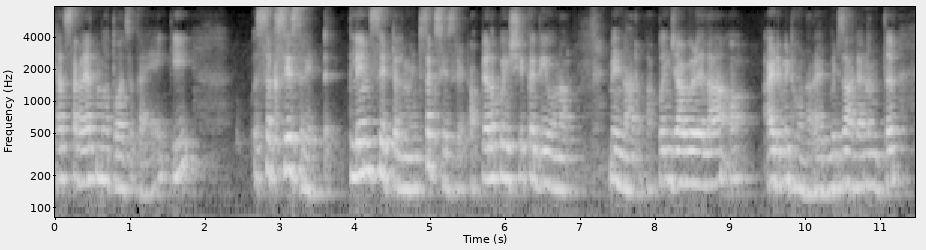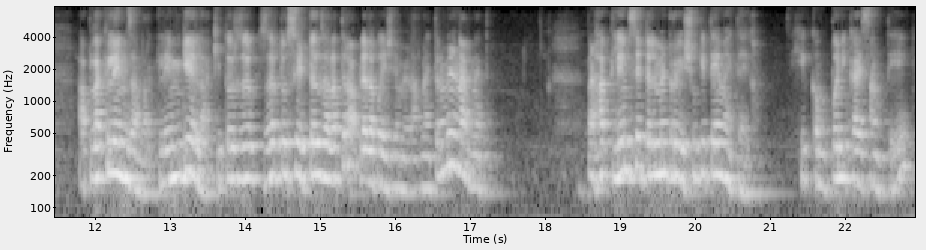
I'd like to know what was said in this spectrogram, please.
ह्यात सगळ्यात महत्त्वाचं काय आहे की success rate claim settlement success rate आपल्याला पैसे कधी होणार मिळणार? आपण ज्या वेळेला ॲडमिट होणार ॲडमिट झाल्यानंतर आपला क्लेम जाणार. क्लेम गेला की तो जर जर तो सेटल झाला तर आपल्याला पैसे मिळणार नाही तर मिळणार नाहीत. पण हा क्लेम सेटलमेंट रेशो किती आहे माहिती आहे का? ही कंपनी काय सांगते?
